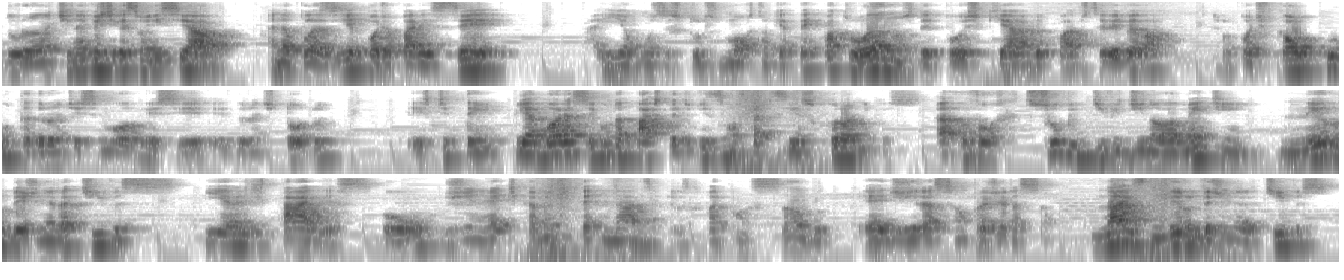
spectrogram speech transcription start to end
durante a investigação inicial. A neoplasia pode aparecer, aí alguns estudos mostram que até quatro anos depois que abre o quadro cerebelar. Ela pode ficar oculta durante esse, esse durante todo este tempo. E agora a segunda parte da divisão, as taxias crônicas. Ah, eu vou subdividir novamente em neurodegenerativas e hereditárias, ou geneticamente determinadas, aquelas que vai passando é, de geração para geração. Nas neurodegenerativas,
